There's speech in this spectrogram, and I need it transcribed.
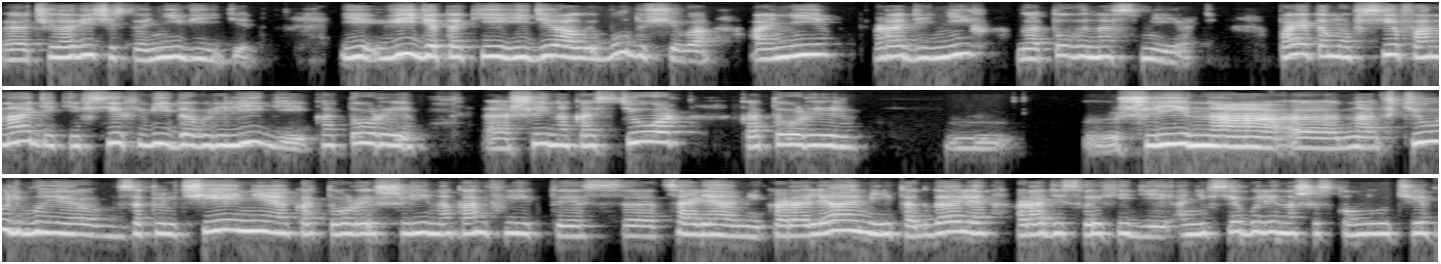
э, человечество не видит. И видя такие идеалы будущего, они ради них готовы на смерть. Поэтому все фанатики всех видов религии, которые э, шли на костер, которые шли на, э, на, в тюрьмы, в заключения, которые шли на конфликты с царями, королями и так далее ради своих идей. Они все были на шестом луче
